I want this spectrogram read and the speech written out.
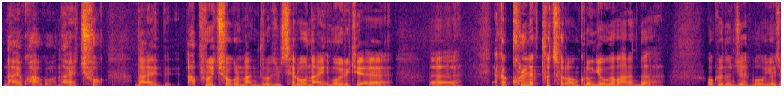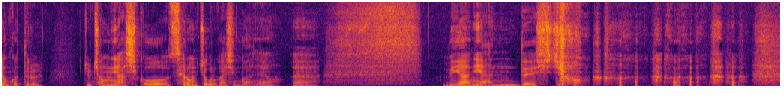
나의 과거, 나의 추억, 나의 앞으로의 추억을 만들어 줄 새로운 아이, 뭐 이렇게, 예, 약간 컬렉터처럼 그런 경우가 많은데, 어, 그래도 이제 뭐 예전 것들을 좀 정리하시고 새로운 쪽으로 가신 거 아니에요? 예. 위안이 안 되시죠?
